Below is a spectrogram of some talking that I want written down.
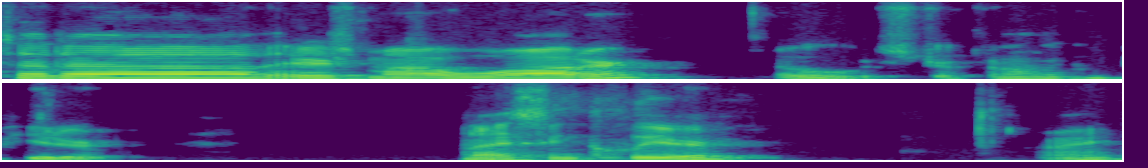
Ta-da, there's my water. Oh, it's dripping on the computer. Nice and clear. All right,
